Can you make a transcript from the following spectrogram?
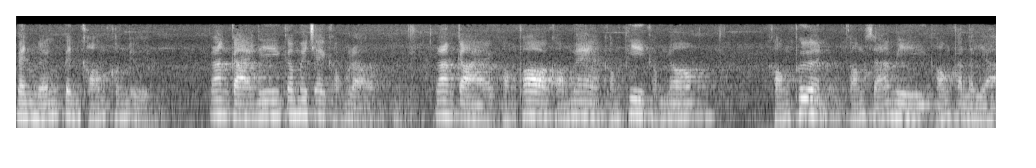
เป็นเหมือนเป็นของคนอื่น ร่างกายนี้ก็ไม่ใช่ของเรา ร่างกายของพ่อของแม่ของพี่ของน้อง ของเพื่อนของสามีของภรรยา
